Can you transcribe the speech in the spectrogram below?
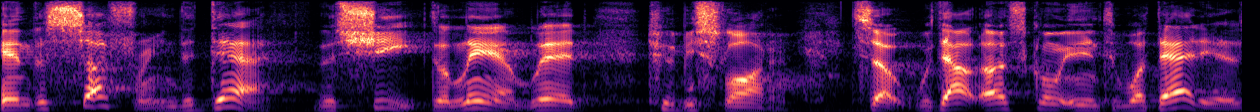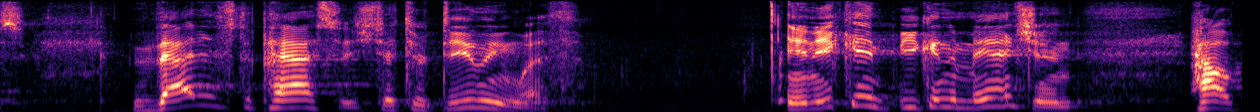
And the suffering, the death, the sheep, the lamb led to be slaughtered. So without us going into what that is, that is the passage that they're dealing with. And it can, you can imagine how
